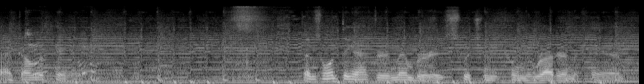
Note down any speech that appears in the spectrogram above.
Back on the. That is one thing I have to remember is switching between the rudder and the pan.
